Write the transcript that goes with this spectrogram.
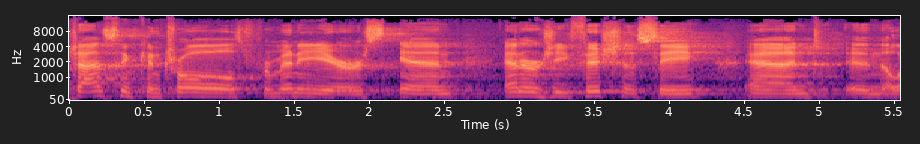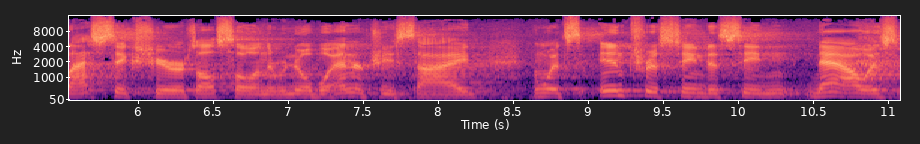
Johnson Controls, for many years in energy efficiency and in the last six years also on the renewable energy side. And what's interesting to see now is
